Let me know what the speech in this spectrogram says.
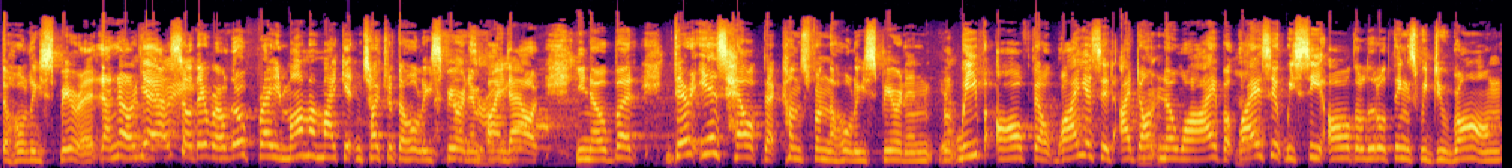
the Holy Spirit. I know, yeah. So they were a little afraid Mama might get in touch with the Holy Spirit and find out, you know, but there is help that comes from the Holy Spirit. And we've all felt, why is it, I don't know why, but why is it we see all the little things we do wrong,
